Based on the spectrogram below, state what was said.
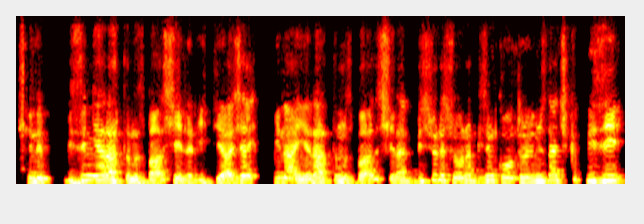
şimdi bizim yarattığımız bazı şeyler ihtiyaca binaen yarattığımız bazı şeyler bir süre sonra bizim kontrolümüzden çıkıp bizi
